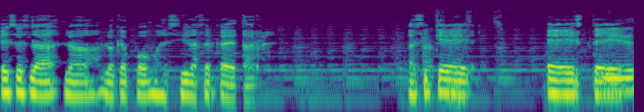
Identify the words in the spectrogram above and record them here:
eso es lo que podemos decir acerca de Tar. Así, que, este...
